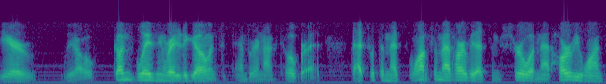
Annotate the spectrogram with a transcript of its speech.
year, you know, guns blazing, ready to go in September and October that's what the Mets want from Matt Harvey. That's I'm sure what Matt Harvey wants.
